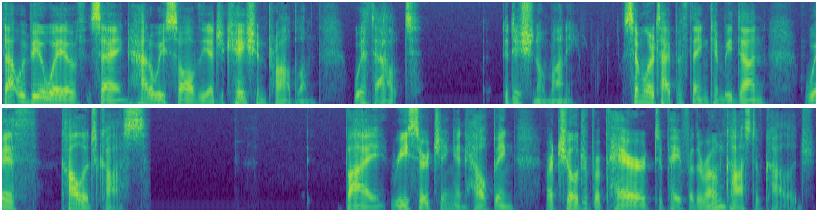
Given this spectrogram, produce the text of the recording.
That would be a way of saying, how do we solve the education problem without additional money? Similar type of thing can be done with college costs by researching and helping our children prepare to pay for their own cost of college,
